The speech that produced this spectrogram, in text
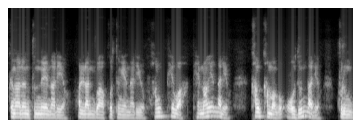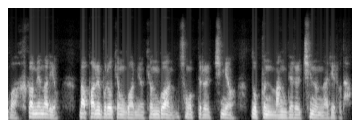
그날은 분노의 날이요 환란과 고통의 날이요 황폐와 패망의 날이요 캄캄하고 어두운 날이요 구름과 흑암의 날이요 나팔을 불어 경고하며 견고한 성읍들을 치며 높은 망대를 치는 날이로다.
